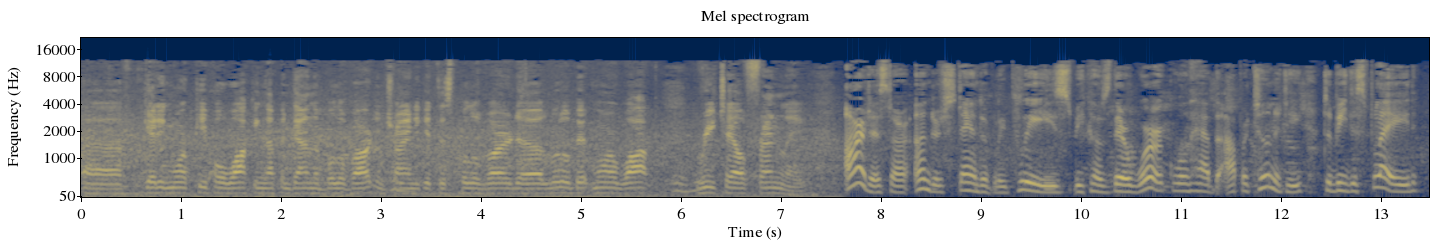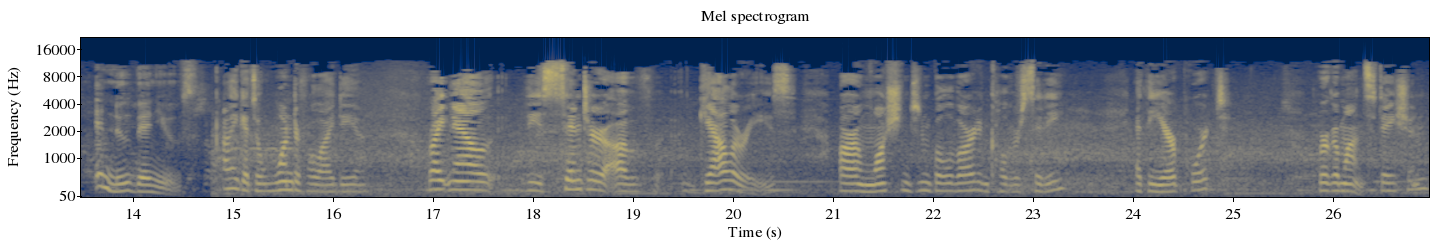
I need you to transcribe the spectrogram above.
uh, getting more people walking up and down the boulevard and trying to get this boulevard a little bit more walk mm-hmm. retail friendly. Artists are understandably pleased because their work will have the opportunity to be displayed in new venues. I think it's a wonderful idea. Right now, the center of galleries are on Washington Boulevard in Culver City, at the airport, Bergamot Station,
